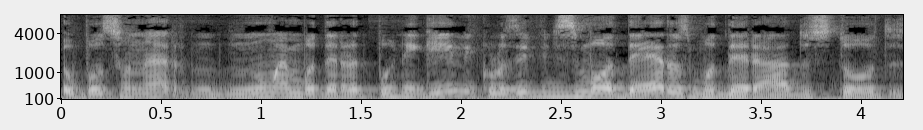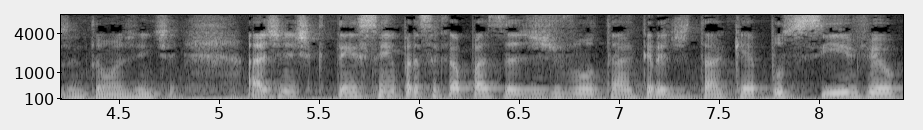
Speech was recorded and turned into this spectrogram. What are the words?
o Bolsonaro não é moderado por ninguém, ele inclusive desmodera os moderados todos. Então a gente, a gente que tem sempre essa capacidade de voltar a acreditar que é possível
